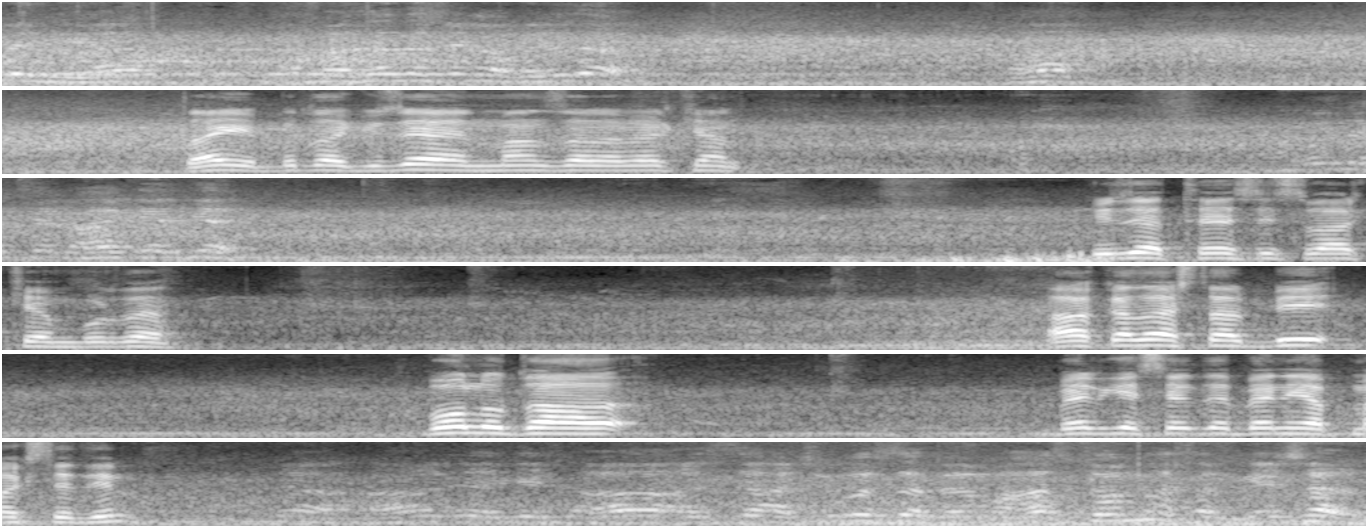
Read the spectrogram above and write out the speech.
Kafasına da çek abi da. Aha. Dayı burada güzel manzara verken Böyle çek. Ha gel gel. güzel tesis varken burada arkadaşlar bir Bolu Dağı belgeseli de ben yapmak istedim. Ya ağırca geç. Size açılırsa ben hasta olmazsam geçerim.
